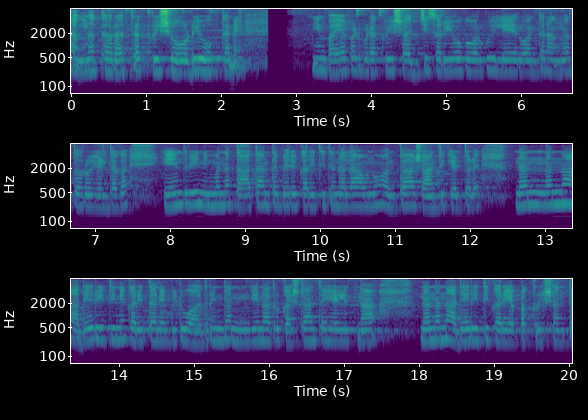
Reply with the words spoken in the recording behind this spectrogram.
ರಂಗನಾಥ್ ಅವ್ರ ಹತ್ರ ಕ್ರಿಶ್ ಓಡಿ ಹೋಗ್ತಾನೆ. ನೀನು ಭಯ ಪಡ್ಬೇಡ ಕ್ರಿಶ್, ಅಜ್ಜಿ ಸರಿ ಹೋಗೋವರೆಗೂ ಇಲ್ಲೇ ಇರು ಅಂತ ರಂಗನಾಥ್ ಅವರು ಹೇಳಿದಾಗ, ಏನ್ರಿ ನಿಮ್ಮನ್ನು ತಾತ ಅಂತ ಬೇರೆ ಕರಿತಿದ್ದಾನಲ್ಲ ಅವನು ಅಂತ ಶಾಂತಿ ಕೇಳ್ತಾಳೆ. ನನ್ನ ನನ್ನ ಅದೇ ರೀತಿನೇ ಕರಿತಾನೆ ಬಿಡು ಅದರಿಂದ ನಿನಗೇನಾದರೂ ಕಷ್ಟ ಅಂತ ಹೇಳಿದ್ನಾ? ನನ್ನನ್ನು ಅದೇ ರೀತಿ ಕರೆಯಪ್ಪ ಕ್ರಿಶ್ ಅಂತ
